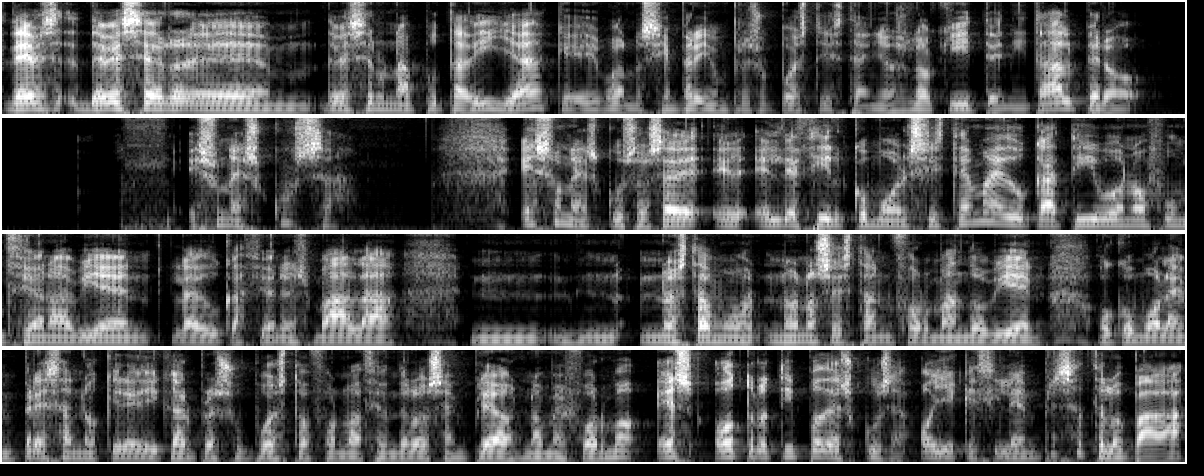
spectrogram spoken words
Debe, ser, eh, debe ser una putadilla, que bueno, siempre hay un presupuesto y este año os lo quiten y tal, pero es una excusa. Es una excusa. O sea, el, decir, como el sistema educativo no funciona bien, la educación es mala, no, estamos, no nos están formando bien, o como la empresa no quiere dedicar presupuesto a formación de los empleados, no me formo, es otro tipo de excusa. Oye, que si la empresa te lo paga,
